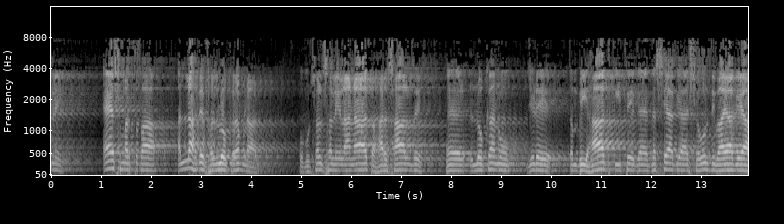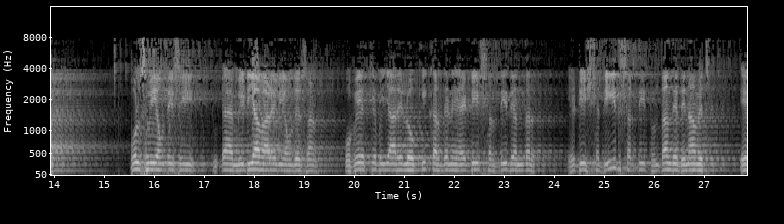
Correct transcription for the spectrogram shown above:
نے۔ ایس مرتبہ اللہ دے فضل و کرم نال وہ مسلسل اعلانات ہر سال دے لوکاں نو جڑے تمبیحات کیتے گئے، دسیا گیا، شعور دوایا گیا۔ پولیس بھی آتی سی میڈیا والے بھی آدھے سن۔ وہ ویخ کے بھی یار لوگ کی کرتے ہیں ایڈی سردی دے اندر، ایڈی شدید سردی دھنداں دے دنوں یہ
